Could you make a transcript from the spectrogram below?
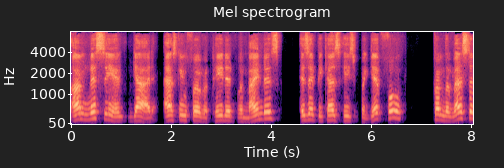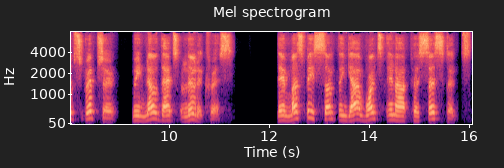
omniscient God asking for repeated reminders? Is it because he's forgetful? From the rest of Scripture, we know that's ludicrous. There must be something God wants in our persistence,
